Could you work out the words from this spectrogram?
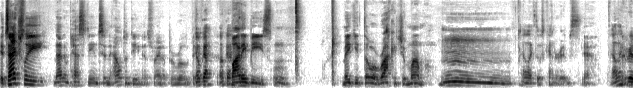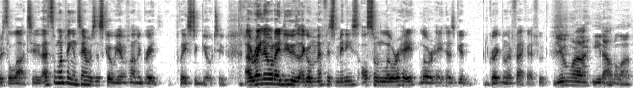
It's actually not in Pasadena; it's in Altadena. It's right up the road there. Okay, okay. Bonnie B's. Mm, make you throw a rock at your mama. Mmm. I like those kind of ribs. Yeah. I like ribs a lot too. That's the one thing in San Francisco we haven't found a great place to go to. Uh, right now, what I do is I go Memphis Minnie's, also in Lower Haight. Lower Haight has good Greg Miller Fat Guy food. You uh, eat out a lot.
